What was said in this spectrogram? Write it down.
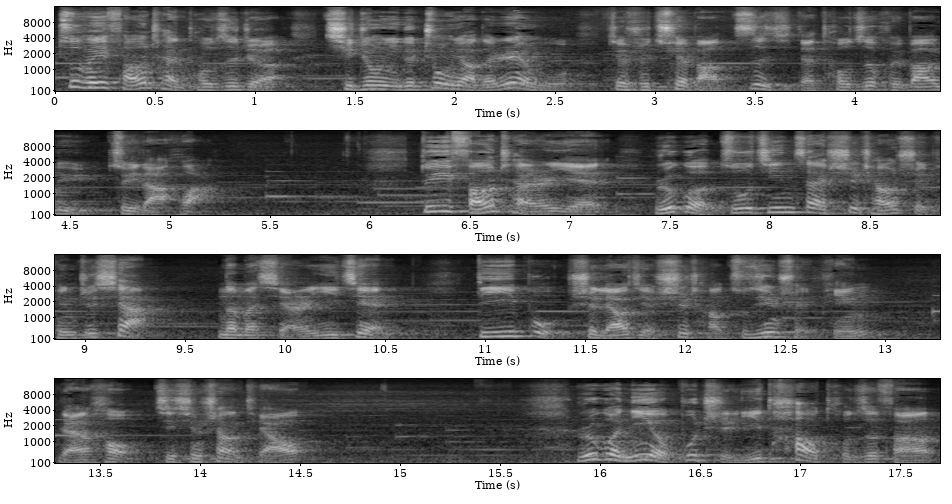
作为房产投资者，其中一个重要的任务就是确保自己的投资回报率最大化。对于房产而言，如果租金在市场水平之下，那么显而易见，第一步是了解市场租金水平，然后进行上调。如果你有不止一套投资房，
